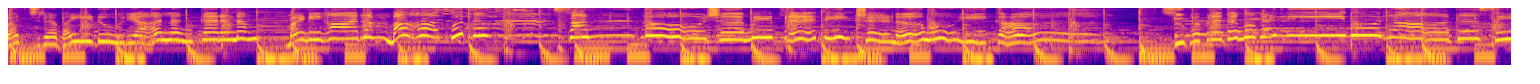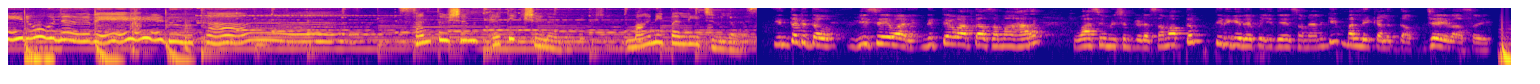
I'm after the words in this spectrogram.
వజ్రవైడూర్యాలంకరణం మణిహారం మహాద్భుతం సంతోషమి క్షణము ఇక శుభప్రదముగా నీవు రాగశిరుల వేడుక. సంతోషం ప్రతిక్షణం మానిపల్లి జ్యువెలర్స్. ఇంతటితో వీసే వారి నిత్య వార్తా సమాహారం వాషింగ్ మిషన్ కూడా సమాప్తం. తిరిగి రేపు ఇదే సమయానికి మళ్ళీ కలుద్దాం. జై వాసవి.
